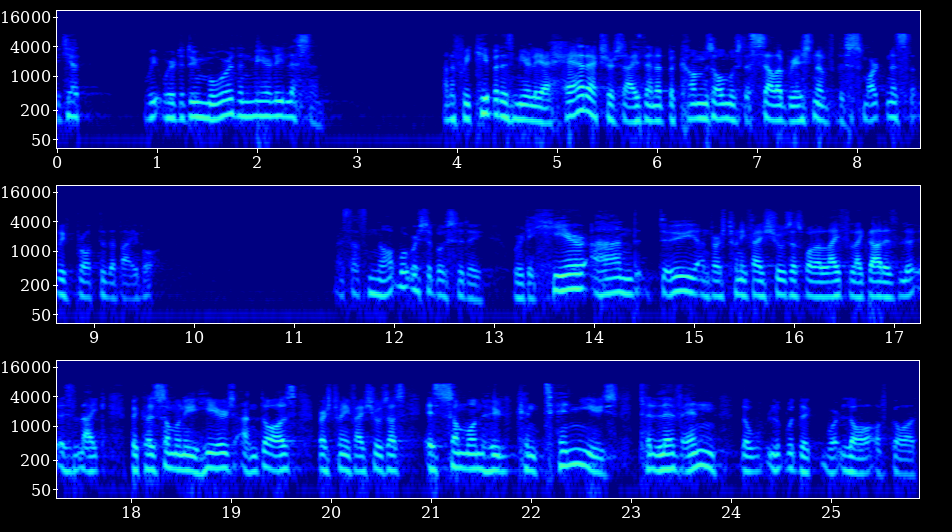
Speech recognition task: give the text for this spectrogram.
But yet, we're to do more than merely listen. And if we keep it as merely a head exercise, then it becomes almost a celebration of the smartness that we've brought to the Bible. Whereas that's not what we're supposed to do. We're to hear and do. And verse 25 shows us what a life like that is, is like. Because someone who hears and does, verse 25 shows us, is someone who continues to live in the, the law of God.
